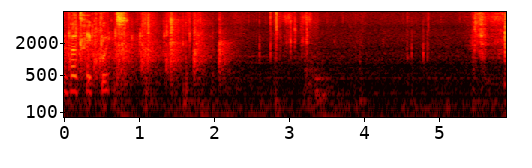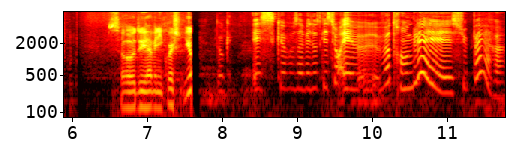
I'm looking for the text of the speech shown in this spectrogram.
de votre écoute. So, do you have any questions? Donc, est-ce que vous avez d'autres questions? Et euh, votre anglais est super.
